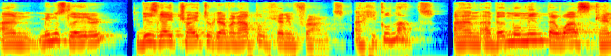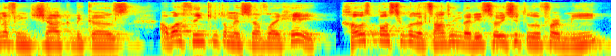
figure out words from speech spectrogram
And minutes later, this guy tried to grab an apple he had in front and he could not. And at that moment, I was kind of in shock because I was thinking to myself, like, hey, how is possible that something that is so easy to do for me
